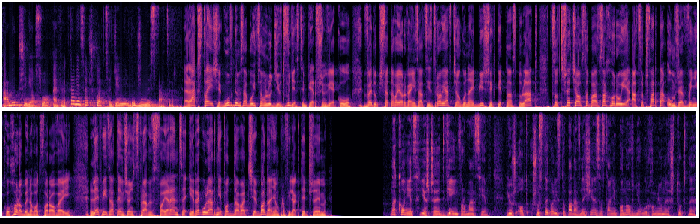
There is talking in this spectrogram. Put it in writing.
aby przyniosło efekt, a więc na przykład codziennie godzinny spacer. Rak staje się głównym zabójcą ludzi w XXI wieku. Według Światowej Organizacji Zdrowia w ciągu najbliższych 15 lat co trzecia osoba zachoruje, a co czwarta umrze w wyniku choroby nowotworowej. Lepiej zatem wziąć sprawy w swoje ręce i regularnie poddawać się badaniom profilaktycznym. Na koniec jeszcze dwie informacje. Już od 6 listopada w Nysie zostanie ponownie uruchomione sztuczne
